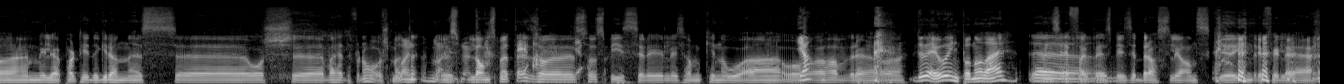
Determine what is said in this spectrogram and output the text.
eh, Miljøpartiet De Grønnes eh, års eh, Hva heter det for noe? Årsmøte? Land- landsmøte. Landsmøte, Ja, så, ja. så spiser de liksom quinoa og Ja. havre. Og, Du er jo innpå noe der. mens Frp spiser brasiliansk indrefilet.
